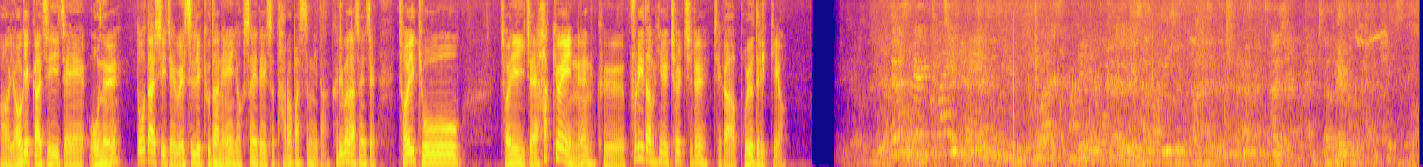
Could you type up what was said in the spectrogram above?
어, 여기까지 이제 오늘 또다시 이제 웨슬리 교단의 역사에 대해서 다뤄봤습니다. 그리고 나서 이제 저희 교, 저희 이제 학교에 있는 그 프리덤 힐 철치를 제가 보여드릴게요. Nice. That's very cool.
